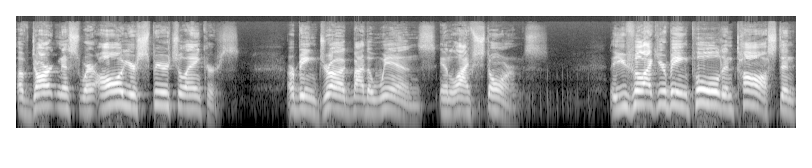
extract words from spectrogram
of darkness where all your spiritual anchors are being drugged by the winds in life storms. That you feel like you're being pulled and tossed, and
